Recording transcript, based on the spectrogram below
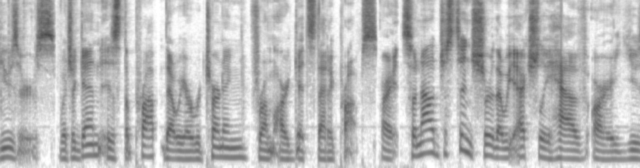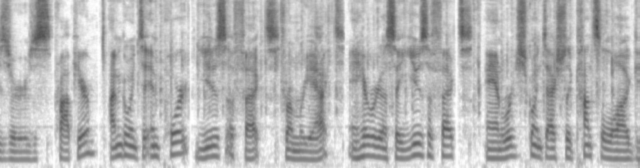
users, which again is the prop that we are returning from our get static props. All right, so now just to ensure that we actually have our users prop here, I'm going to import use effect from React. And here we're going to say use effect, and we're just going to actually console log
